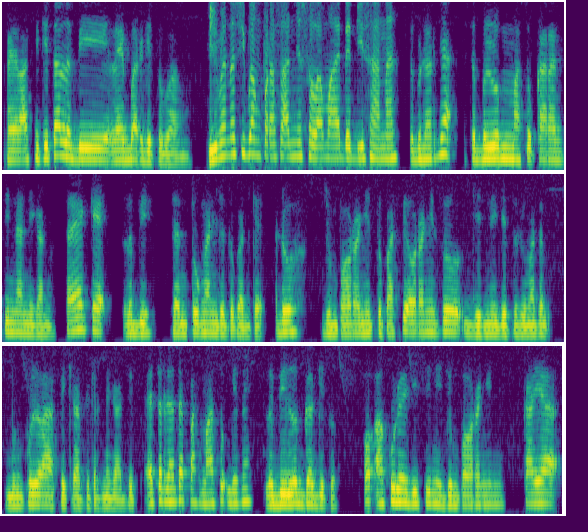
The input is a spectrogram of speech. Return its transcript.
relasi kita lebih lebar gitu bang. Gimana sih bang perasaannya selama ada di sana? sebenarnya sebelum masuk karantina nih kan saya kayak lebih jantungan gitu kan. Kayak aduh jumpa orang itu pasti orang itu gini gitu semacam muncul lah pikiran-pikiran negatif. Eh ternyata pas masuk gitu lebih lega gitu. Oh aku udah di sini jumpa orang ini. Kayak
